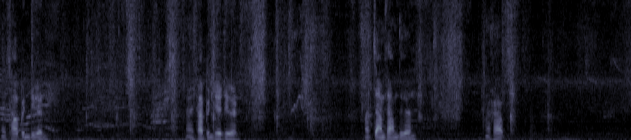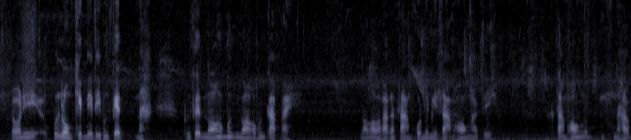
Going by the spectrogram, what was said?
ให้เช่าเป็นเดือนให้เช่าเป็นเดือนเดือนมัดจำสามเดือนนะครับก็วันนี้เพิ่งลงคลิปนี้สิเพิ่งเสร็จนะเพิ่งเสร็จน้องเพิ่งน้องเขาเพิ่งกลับไป น้องก็มาพักกันสามคนมันมีสามห้องครับสิสามห้องนะครับ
